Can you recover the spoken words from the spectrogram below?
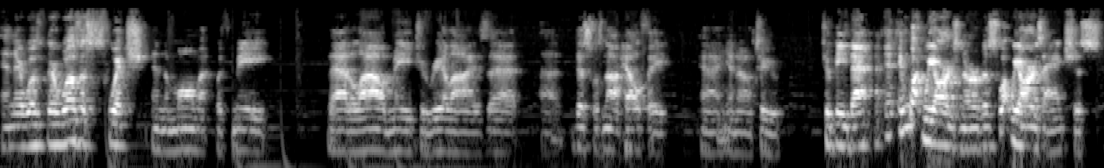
And there was there was a switch in the moment with me that allowed me to realize that uh, this was not healthy, uh, you know, to to be that. And, what we are is nervous. What we are is anxious.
